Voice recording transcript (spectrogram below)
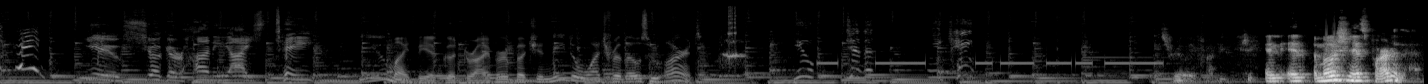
ice cream? You sugar honey iced tea! You might be a good driver, but you need to watch for those who aren't. You to the you can't It's really funny. And, and emotion is part of that,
